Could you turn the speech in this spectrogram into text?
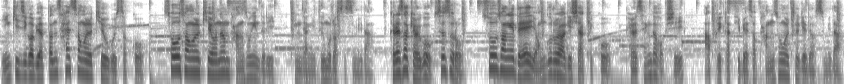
인기 직업이었던 살성을 키우고 있었고 소호성을 키우는 방송인들이 굉장히 드물었었습니다. 그래서 결국 스스로 수호성에 대해 연구를 하기 시작했고 별 생각 없이 아프리카 TV에서 방송을 틀게 되었습니다.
